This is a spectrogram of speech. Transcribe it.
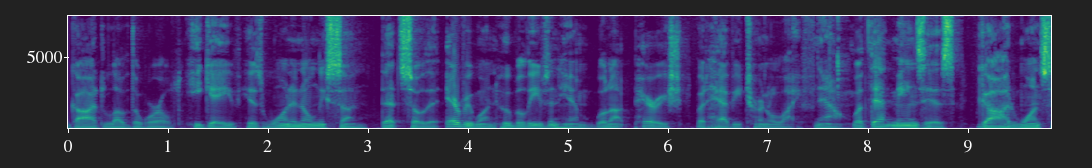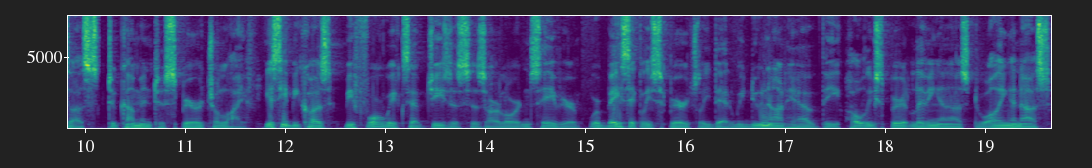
God loved the world. He gave his one and only son that so that everyone who believes in him will not perish but have eternal life. Now, what that means is God wants us to come into spiritual life. You see, because before we accept Jesus as our Lord and Savior, we're basically spiritually dead. We do not have the Holy Spirit living in us, dwelling in us,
